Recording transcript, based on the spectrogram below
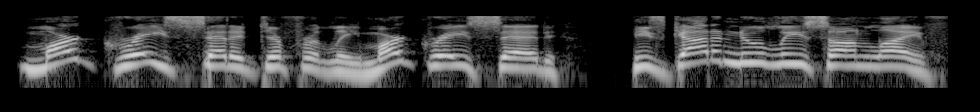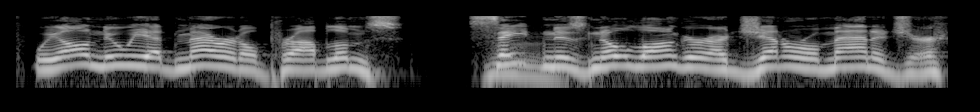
Mark Grace said it differently. Mark Grace said he's got a new lease on life. We all knew he had marital problems. Satan is no longer our general manager.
